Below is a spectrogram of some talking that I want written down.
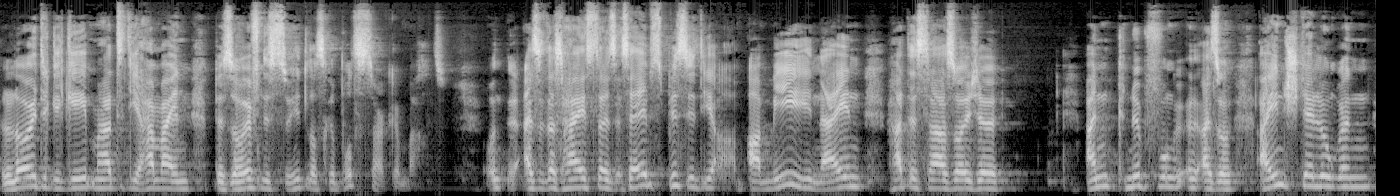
Leute gegeben hat, die haben ein Besäufnis zu Hitlers Geburtstag gemacht. Und also das heißt, selbst bis in die Armee hinein hat es da solche Anknüpfungen, also Einstellungen,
